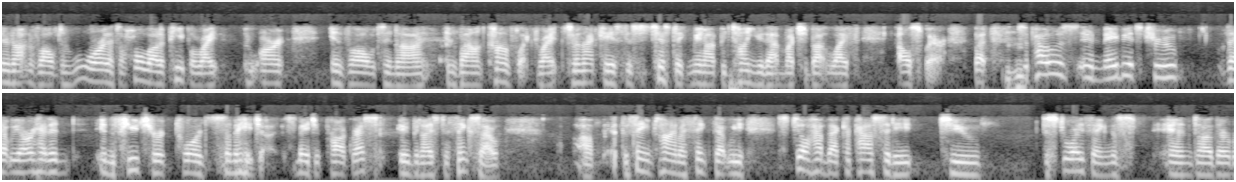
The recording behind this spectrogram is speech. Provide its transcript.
they're not involved in war, that's a whole lot of people, right, who aren't involved in uh, in violent conflict, right? So in that case, the statistic may not be telling you that much about life elsewhere. But mm-hmm. suppose maybe it's true that we are headed in the future towards some major some major progress. It would be nice to think so. Uh, at the same time, I think that we still have that capacity to destroy things, and uh, there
